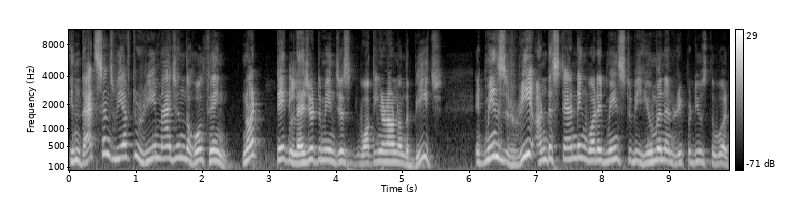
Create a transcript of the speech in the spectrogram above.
in that sense, we have to reimagine the whole thing, not take leisure to mean just walking around on the beach. It means re understanding what it means to be human and reproduce the world.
